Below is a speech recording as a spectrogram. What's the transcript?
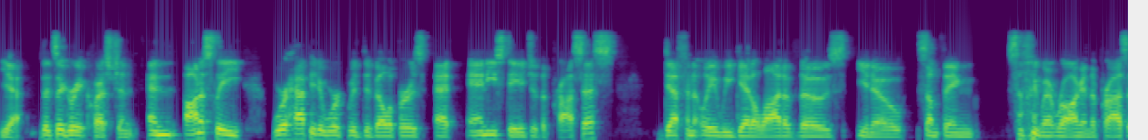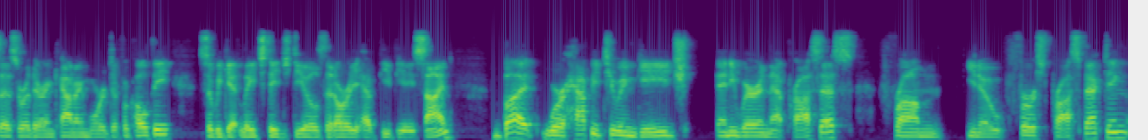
Yeah, that's a great question. And honestly, we're happy to work with developers at any stage of the process. Definitely we get a lot of those, you know, something something went wrong in the process or they're encountering more difficulty. So we get late stage deals that already have PPA signed. But we're happy to engage anywhere in that process from you know first prospecting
